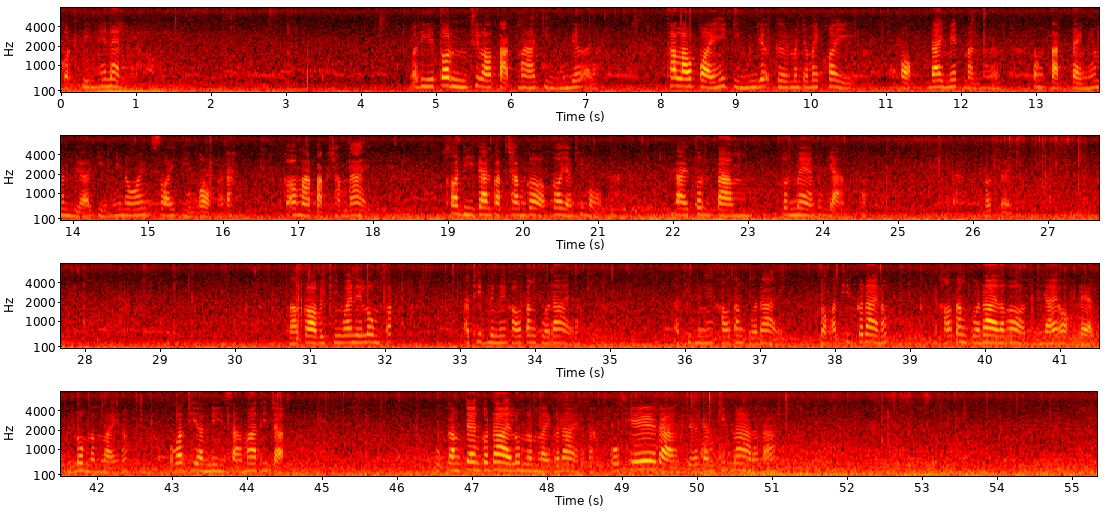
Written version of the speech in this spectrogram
กดดินให้แน่นนะพอดีต้นที่เราตัดมากิ่งมันเยอะอะนะ ถ้าเราปล่อยให้กิ่งมันเยอะเกินมันจะไม่ค่อยออกได้เม็ดมันนะต้องตัดแต่งให้มันเหลือกิ่งน้อยๆซอยกิ่งออกนะจ๊ะก็เอามาปักชำได้ ข้อดีการปักชำก็ก็อย่างที่บอก ได้ต้นตามต้นแม่ทุกอย่างลดเลยแล้วก็ไปทิ้งไว้ในร่มสักอาทิตย์หนึ่งให้เขาตั้งตัวได้นะ อาทิตย์หนึ่งให้เขาตั้งตัวได้ สองอาทิตย์ก็ได้เนาะเขาตั้งตัวได้แล้วก็ถึงย้ายออกแดดหรือร่มลำไรเนาะเพราะว่าเทียนนี่สามารถที่จะปลูกกลางแจ้งก็ได้ร่มลำไรก็ได้นะจ๊ะโอเคจ้ะเจอกันคลิปหน้านะคะ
